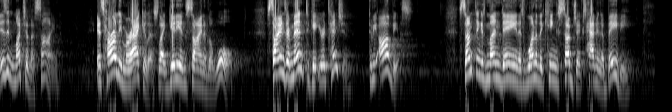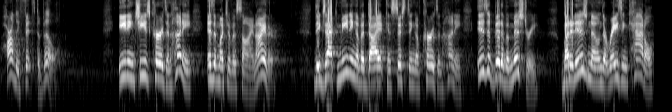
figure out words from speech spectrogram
isn't much of a sign. It's hardly miraculous, like Gideon's sign of the wool. Signs are meant to get your attention, to be obvious. Something as mundane as one of the king's subjects having a baby hardly fits the bill. Eating cheese curds and honey isn't much of a sign either. The exact meaning of a diet consisting of curds and honey is a bit of a mystery, but it is known that raising cattle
